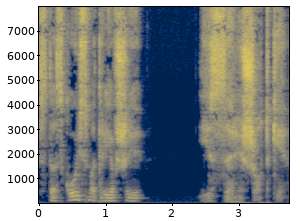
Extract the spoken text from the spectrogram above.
с тоской смотревшие из-за решетки.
